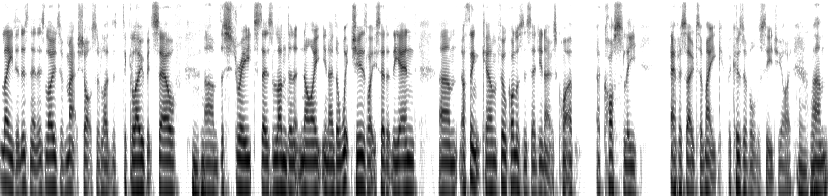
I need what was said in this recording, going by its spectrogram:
laden, isn't it? There's loads of matte shots of like the, the globe itself, Mhm. um, the streets. There's London at night. You know, the witches, like you said at the end. Um, I think um, Phil Collinson said, you know, it's quite a, a costly episode to make because of all the CGI. Mhm. Um,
